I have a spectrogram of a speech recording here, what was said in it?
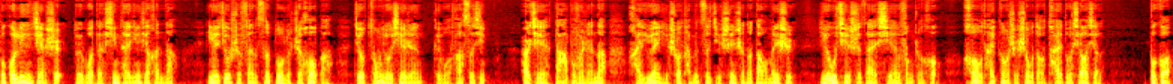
不过另一件事对我的心态影响很大，也就是粉丝多了之后吧，就总有些人给我发私信，而且大部分人呢还愿意说他们自己身上的倒霉事，尤其是在西安封城后，后台更是收到太多消息了。不过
